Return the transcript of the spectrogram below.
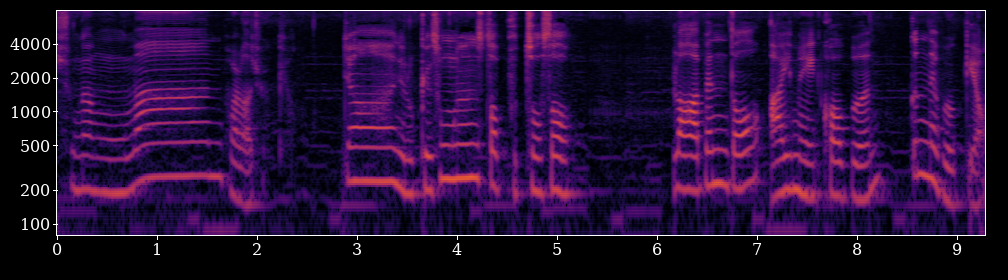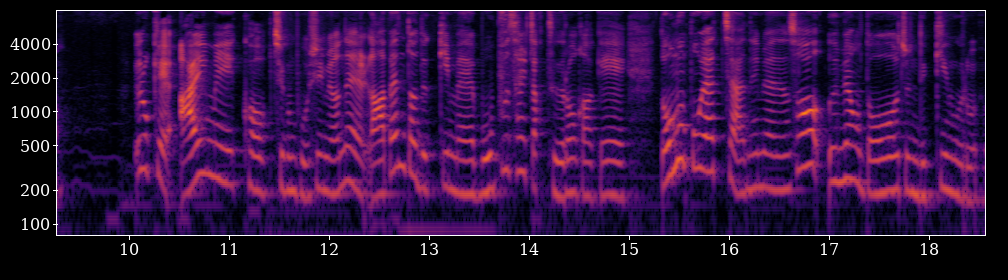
중앙만 발라줄게요. 짠! 이렇게 속눈썹 붙여서 라벤더 아이 메이크업은 끝내볼게요. 이렇게 아이 메이크업 지금 보시면은 라벤더 느낌의 모브 살짝 들어가게 너무 뽀얗지 않으면서 음영 넣어준 느낌으로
